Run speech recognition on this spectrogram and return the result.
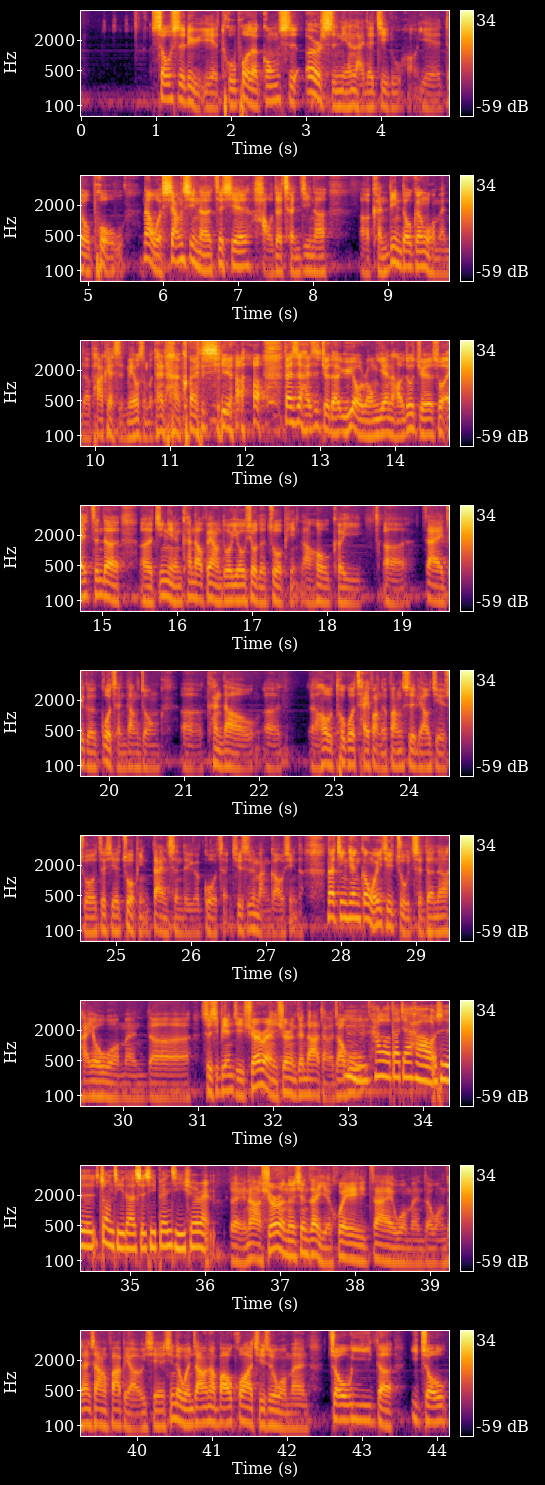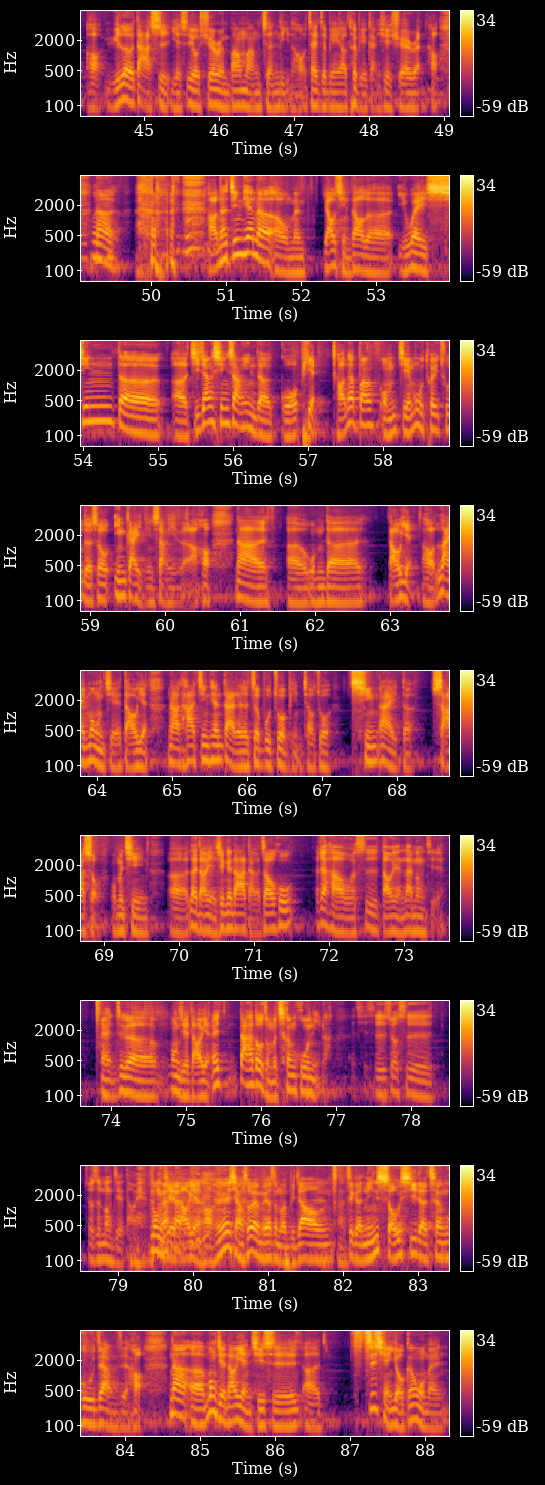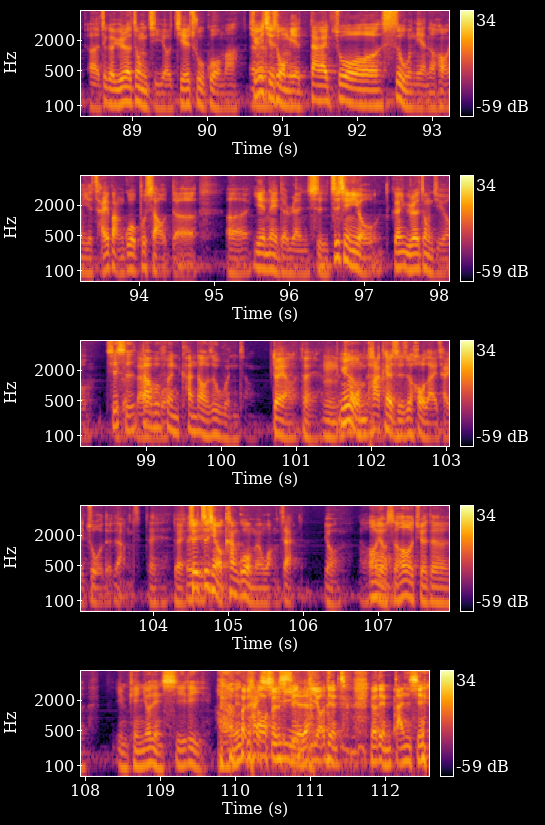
收视率也突破了公视二十年来的记录哈，也都破五。那我相信呢，这些好的成绩呢。呃，肯定都跟我们的 podcast 没有什么太大的关系啊，但是还是觉得与有荣焉哈，就觉得说，哎，真的，呃，今年看到非常多优秀的作品，然后可以呃，在这个过程当中，呃，看到呃。然后透过采访的方式了解说这些作品诞生的一个过程，其实是蛮高兴的。那今天跟我一起主持的呢，还有我们的实习编辑 Sharon，Sharon 跟大家打个招呼。嗯，Hello，大家好，我是重疾的实习编辑 Sharon。对，那 Sharon 呢，现在也会在我们的网站上发表一些新的文章。那包括其实我们周一的一周好娱乐大事，也是由 Sharon 帮忙整理的哈。在这边要特别感谢 Sharon。好，那。好，那今天呢，呃，我们邀请到了一位新的，呃，即将新上映的国片。好，那帮我们节目推出的时候，应该已经上映了。然后，那呃，我们的导演哦，赖梦杰导演，那他今天带来的这部作品叫做《亲爱的杀手》。我们请呃赖导演先跟大家打个招呼。大家好，我是导演赖梦杰。哎，这个梦杰导演，哎，大家都怎么称呼你呢？其实就是。就是梦杰导演，梦杰导演哈，因为想说有没有什么比较这个您熟悉的称呼这样子哈。那呃，梦杰导演其实呃之前有跟我们呃这个娱乐重疾有接触过吗？因为其实我们也大概做四五年了哈，也采访过不少的呃业内的人士。之前有跟娱乐重疾有，其实大部分看到的是文章。对啊，对，嗯，因为我们 podcast 是后来才做的这样子。对对，所以之前有看过我们网站有，然后有时候觉得。影评有点犀利，太犀利了，有点有点担心。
